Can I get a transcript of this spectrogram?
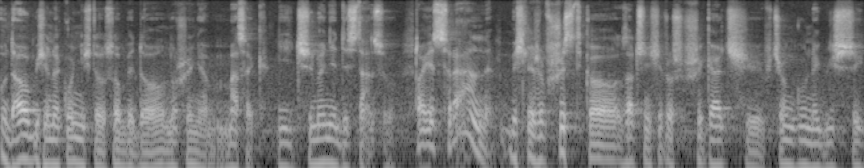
udałoby się nakłonić te osoby do noszenia masek i trzymania dystansu, to jest realne. Myślę, że wszystko zacznie się rozstrzygać w ciągu najbliższych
